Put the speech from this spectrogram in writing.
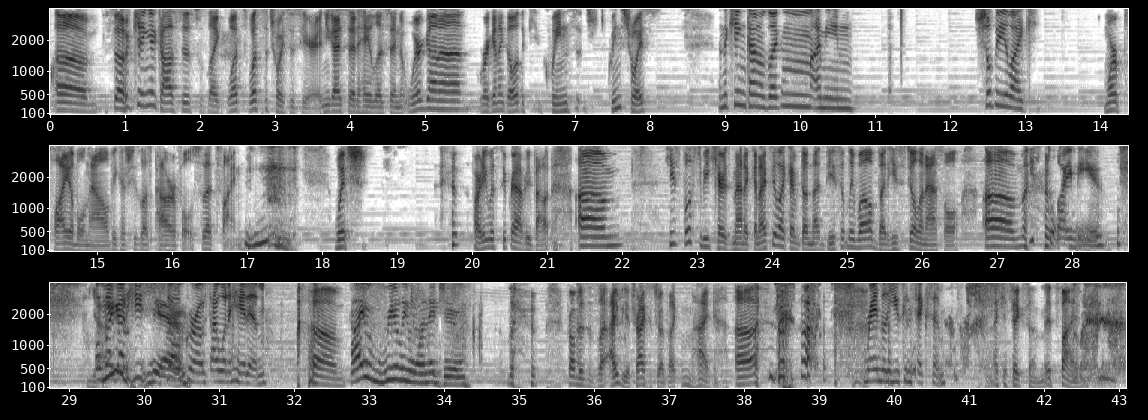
um so king Acostus was like what's what's the choices here and you guys said hey listen we're gonna we're gonna go with the queen's queen's choice and the king kind of was like mm, i mean she'll be like more pliable now because she's less powerful so that's fine which the party was super happy about um he's supposed to be charismatic and i feel like i've done that decently well but he's still an asshole um He's slimy. Oh my god, he's Yeah. so gross. I want to hit him. um I really wanted to. problem is, is like I'd be attracted to. him. I'd be like, mm, hi. Uh, Randall, you can fix him. I can fix him. It's fine.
